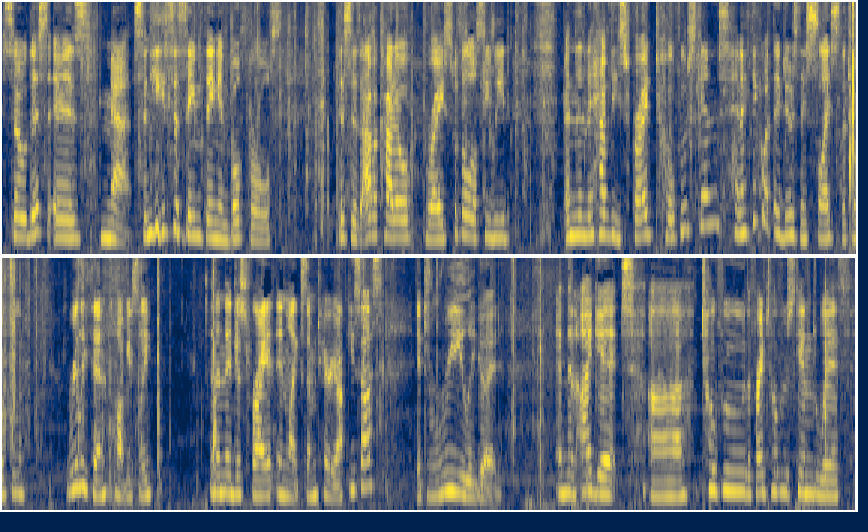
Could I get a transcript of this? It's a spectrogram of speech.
So this is Matt's, and he gets the same thing in both rolls. This is avocado rice with a little seaweed. And then they have these fried tofu skins. And I think what they do is they slice the tofu really thin, obviously. And then they just fry it in like some teriyaki sauce. It's really good. And then I get uh, tofu, the fried tofu skins with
